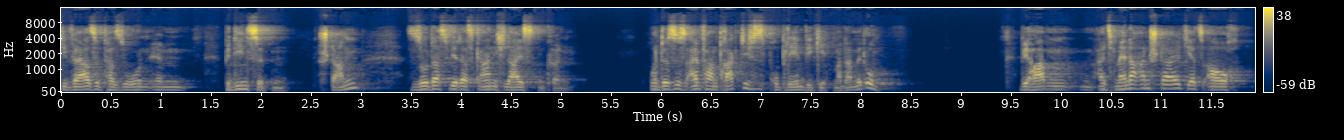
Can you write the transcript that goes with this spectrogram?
diverse Person im Bedienstetenstamm, so dass wir das gar nicht leisten können. Und das ist einfach ein praktisches Problem. Wie geht man damit um? Wir haben als Männeranstalt jetzt auch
